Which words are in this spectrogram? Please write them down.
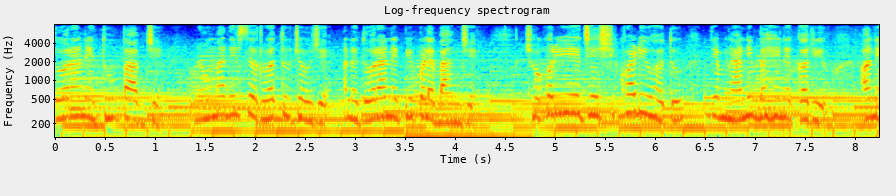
દોરાને ધૂપ આપજે, નવમા દિવસે વ્રત ઉજવજે અને દોરાને પીપળે બાંધજે. છોકરીઓએ જે શીખવાડ્યું હતું તેમ નાની બહેને કર્યું અને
